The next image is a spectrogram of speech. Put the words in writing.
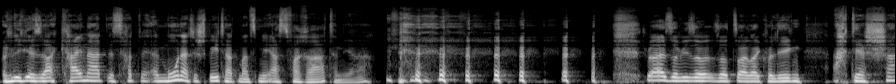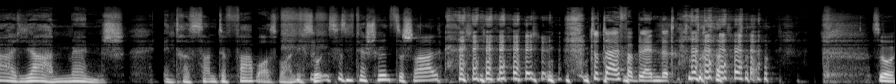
Und wie gesagt, keiner hat, es hat, äh, Monate später hat man es mir erst verraten, ja. ich weiß so wie so, so zwei, drei Kollegen, ach, der Schal, ja, Mensch, interessante Farbauswahl. Ich so, ist es nicht der schönste Schal? Total verblendet. So,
